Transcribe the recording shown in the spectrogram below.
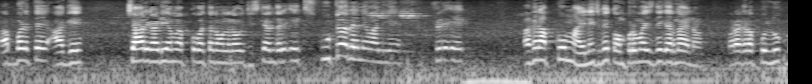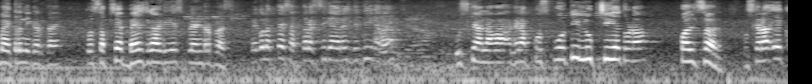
अब बढ़ते आगे। चार गाड़ियाँ मैं आपको बताने वाला हूँ जिसके अंदर एक स्कूटर रहने वाली है फिर एक अगर आपको माइलेज में कॉम्प्रोमाइज़ नहीं करना है ना और अगर आपको लुक मैटर नहीं करता है तो सबसे बेस्ट गाड़ी है स्प्लेंडर प्लस मेरे को लगता है सत्तर अस्सी का एवरेज देती है ना भाई? उसके अलावा अगर आपको स्पोर्टी लुक चाहिए थोड़ा पल्सर। उसके अलावा एक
